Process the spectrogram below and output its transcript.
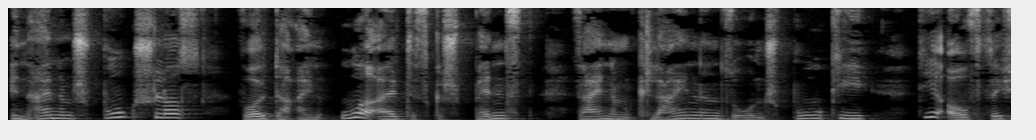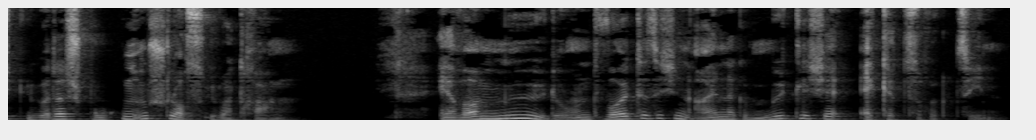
In einem Spukschloss wollte ein uraltes Gespenst seinem kleinen Sohn Spuki die Aufsicht über das Spuken im Schloss übertragen. Er war müde und wollte sich in eine gemütliche Ecke zurückziehen.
